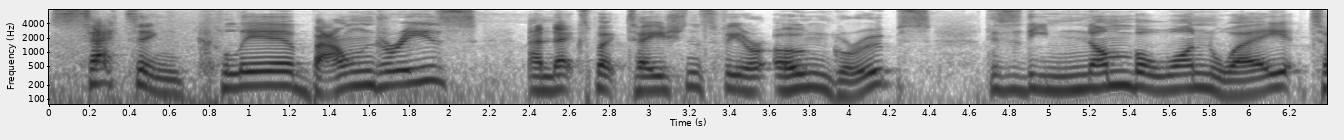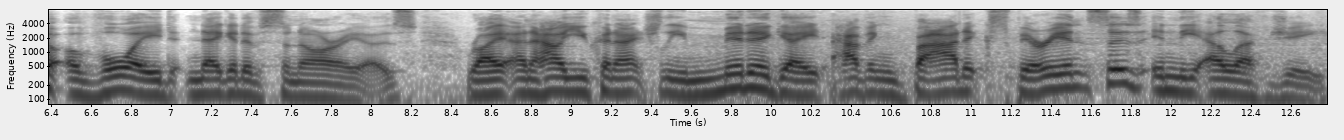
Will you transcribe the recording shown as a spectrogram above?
setting clear boundaries and expectations for your own groups, this is the number one way to avoid negative scenarios, right? And how you can actually mitigate having bad experiences in the LFG.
